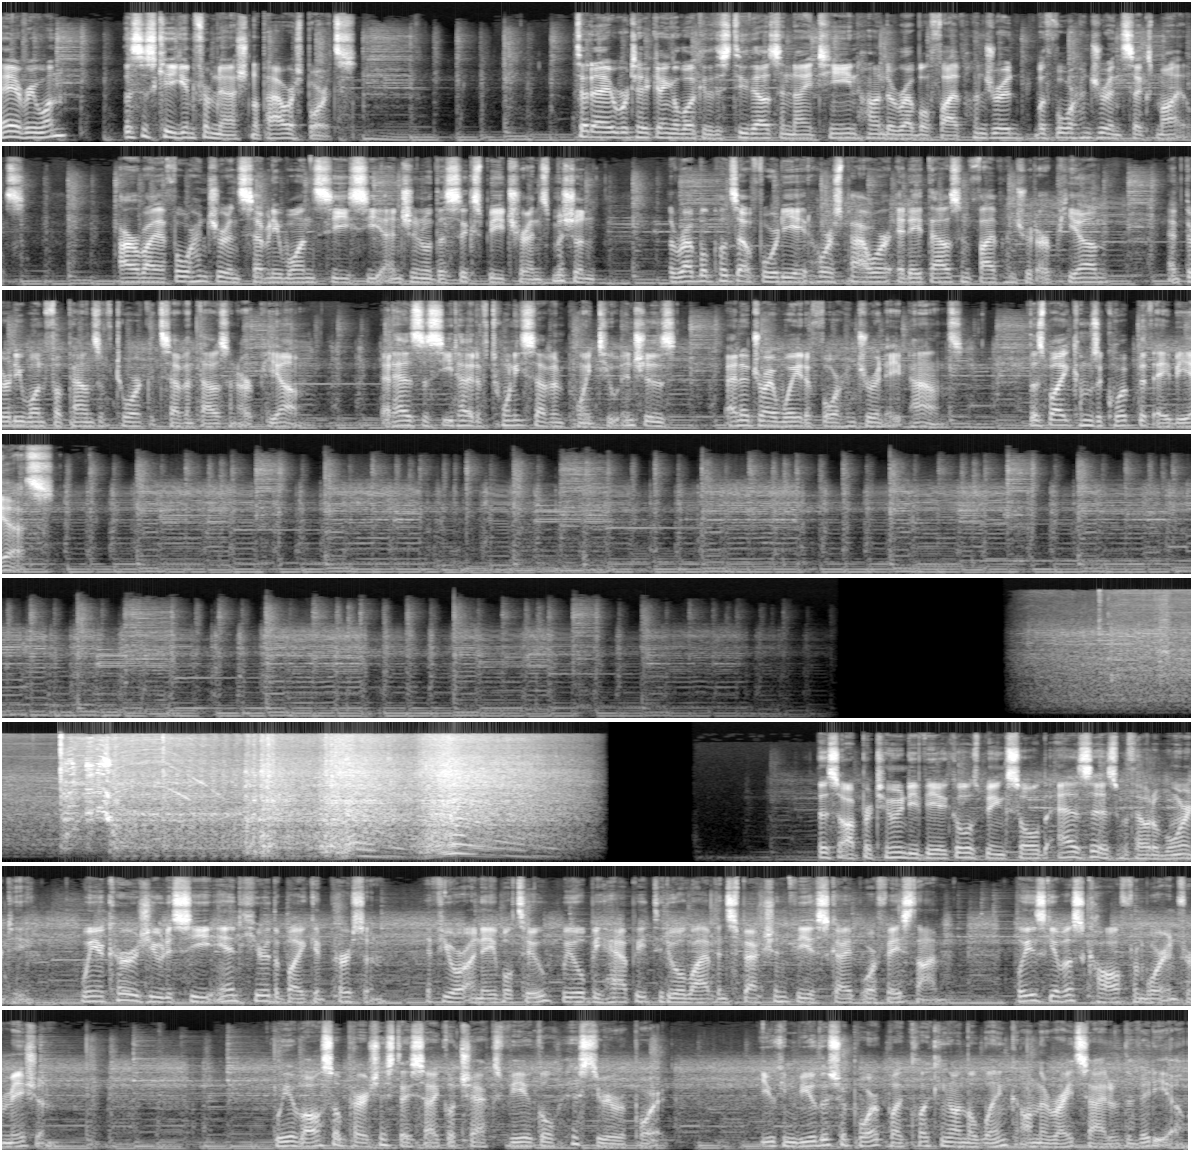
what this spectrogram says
Hey everyone, this is Keegan from National Powersports. Today we're taking a look at this 2019 Honda Rebel 500 with 406 miles. Powered by a 471cc engine with a 6-speed transmission, the Rebel puts out 48 horsepower at 8,500 RPM and 31 foot-pounds of torque at 7,000 RPM. It has a seat height of 27.2 inches and a dry weight of 408 pounds. This bike comes equipped with ABS. This opportunity vehicle is being sold as is without a warranty. We encourage you to see and hear the bike in person. If you are unable to, we will be happy to do a live inspection via Skype or FaceTime. Please give us a call for more information. We have also purchased a CycleChex vehicle history report. You can view this report by clicking on the link on the right side of the video.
